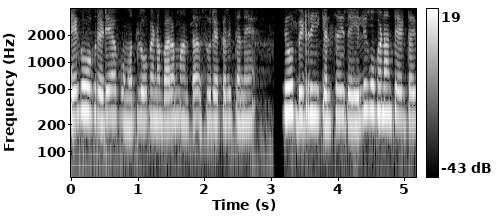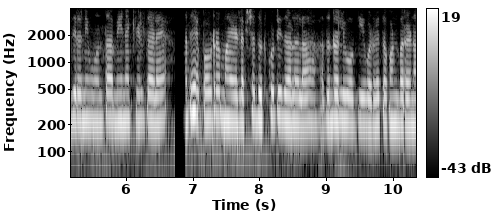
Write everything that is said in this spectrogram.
ಬೇಗ ಹೋಗಿ ರೆಡಿ ಮೊದಲು ಹೋಗೋಣ, ಬಾರಮ್ಮ ಅಂತ ಸೂರ್ಯ ಕರಿತಾನೆ. ಅಯ್ಯೋ, ಬಿಡ್ರಿ ಕೆಲಸ ಇದೆ, ಎಲ್ಲಿಗೆ ಹೋಗೋಣ ಅಂತ ಹೇಳ್ತಾ ಇದ್ದೀರಾ ನೀವು ಅಂತ ಮೀನ ಕೇಳ್ತಾಳೆ. ಅದೇ ಪೌಡ್ರಮ್ಮ ಎರಡು ಲಕ್ಷ ದುಡ್ಡು ಕೊಟ್ಟಿದ್ದಾಳಲ್ಲ ಅದರಲ್ಲಿ ಹೋಗಿ ಒಡವೆ ತೊಗೊಂಡು ಬರೋಣ.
